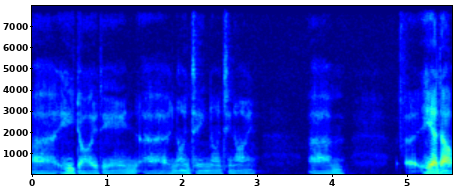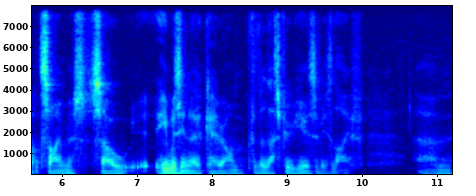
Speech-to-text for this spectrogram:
Uh, he died in uh, 1999. Um, uh, he had Alzheimer's, so he was in a care home for the last few years of his life. Um,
